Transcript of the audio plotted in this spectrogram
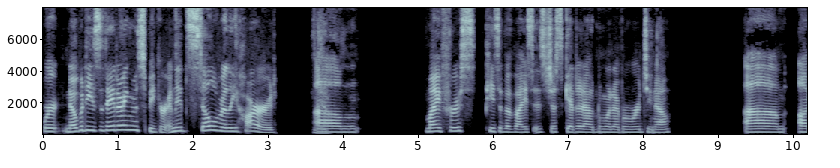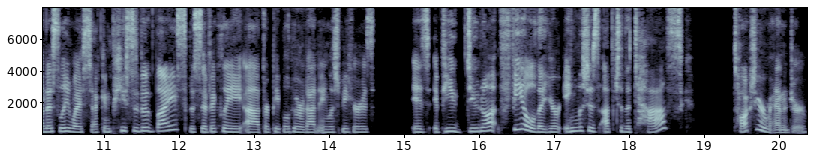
where nobody's a native English speaker, and it's still really hard. Yeah. Um, my first piece of advice is just get it out in whatever words you know. Um, honestly, my second piece of advice, specifically uh, for people who are not English speakers, is if you do not feel that your English is up to the task, talk to your manager.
